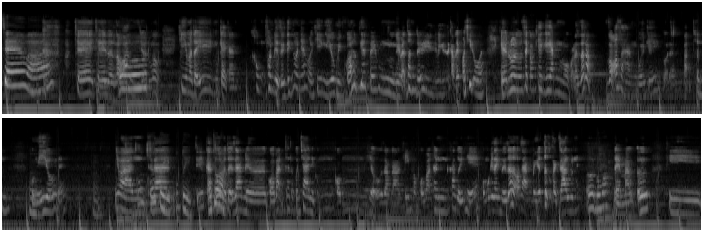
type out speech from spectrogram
chê mà chê chê là rõ Ừ. chứ đúng không khi mà thấy kể cả không phân biệt giới tính luôn nhé mà khi người yêu mình quá thân thiết với người bạn thân đấy thì mình sẽ cảm thấy khó chịu ấy cái luôn sẽ có cái ghen mà gọi là rất là rõ ràng với cái gọi là bạn thân của Ừ. người yêu ấy đấy Ừ. nhưng mà cũng, thực cũng ra tùy cũng tùy. cả tôi và tuệ giang đều có bạn thân là con trai thì cũng có hiểu rằng là khi mà có bạn thân khác giới như thế có một cái ranh giới rất rõ ràng mình đã tự vạch ra luôn đấy ừ đúng không? Để mà ừ thì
